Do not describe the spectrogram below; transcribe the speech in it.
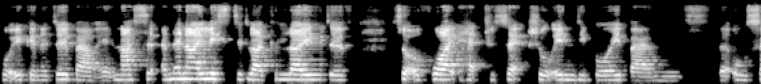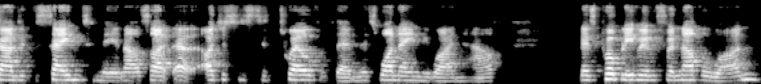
What are you going to do about it? And I said, and then I listed like a load of sort of white heterosexual indie boy bands that all sounded the same to me. And I was like, uh, I just listed 12 of them. There's one Amy Winehouse. There's probably room for another one.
